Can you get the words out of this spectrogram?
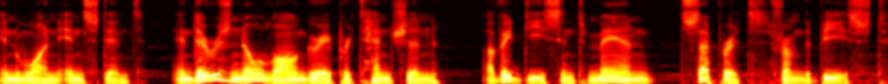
in one instant, and there is no longer a pretension of a decent man separate from the beast.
